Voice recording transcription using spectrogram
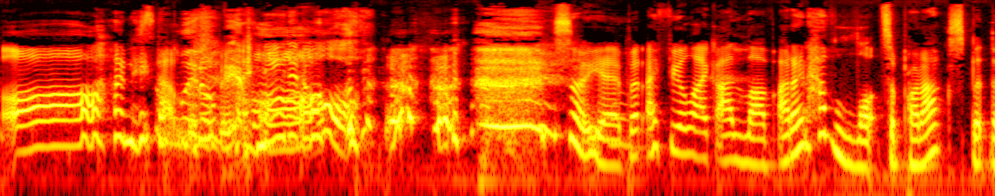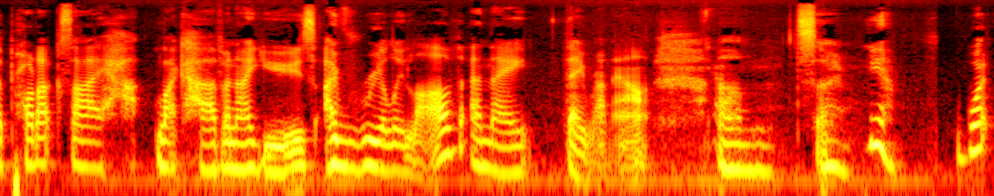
oh, I need that little bit more. Need it all. So yeah, but I feel like I love. I don't have lots of products, but the products I ha- like have and I use, I really love, and they they run out. Um, so yeah, What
